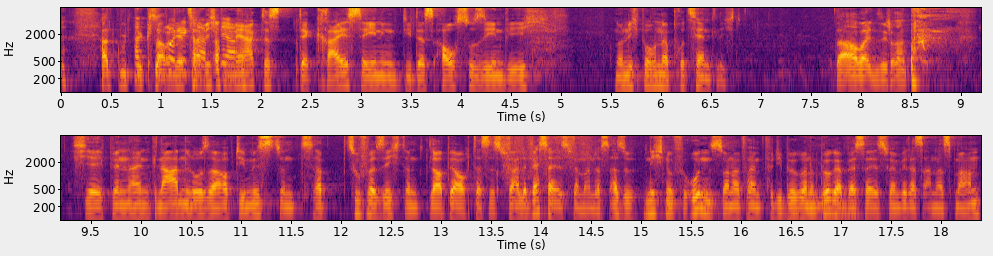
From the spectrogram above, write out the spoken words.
hat gut geklappt. Und jetzt habe ich gemerkt, dass der Kreis derjenigen, die das auch so sehen wie ich, noch nicht bei 100 Prozent liegt. Da arbeiten Sie dran. Ich, ich bin ein gnadenloser Optimist und habe Zuversicht und glaube ja auch, dass es für alle besser ist, wenn man das, also nicht nur für uns, sondern vor allem für die Bürgerinnen und Bürger besser ist, wenn wir das anders machen.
